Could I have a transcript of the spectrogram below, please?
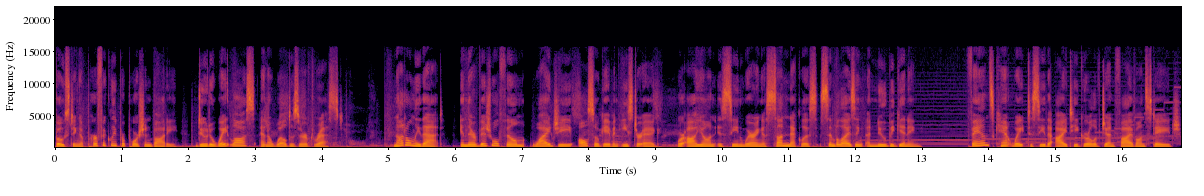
boasting a perfectly proportioned body due to weight loss and a well-deserved rest. Not only that, in their visual film, YG also gave an Easter egg where Ahyeon is seen wearing a sun necklace symbolizing a new beginning Fans can't wait to see the IT girl of Gen 5 on stage.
